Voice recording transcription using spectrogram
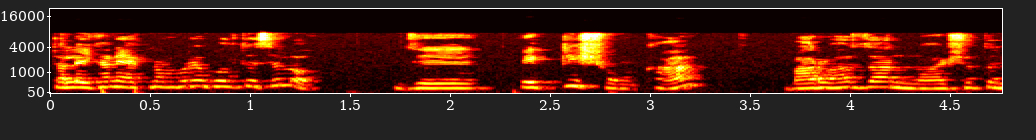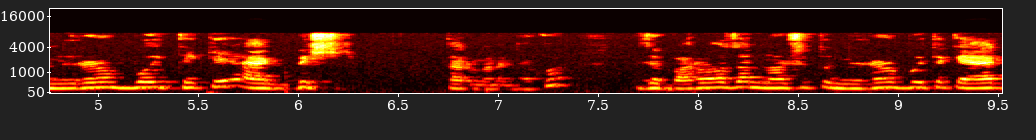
তাহলে এখানে এক নম্বরে বলতেছিল যে একটি সংখ্যা বারো হাজার থেকে এক বেশি। তার মানে দেখো যে বারো থেকে এক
